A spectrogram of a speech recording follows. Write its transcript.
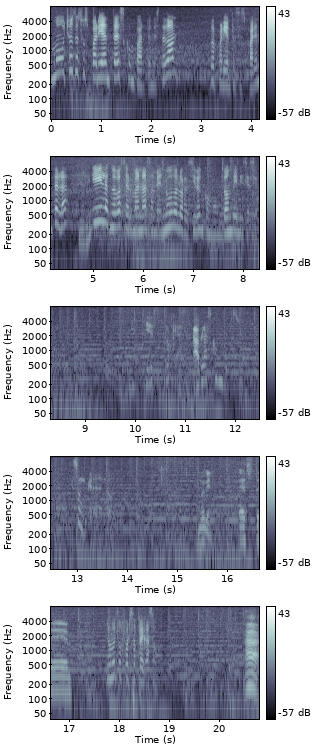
Muchos de sus parientes comparten este don. Por parientes es parentela, y las nuevas hermanas a menudo lo reciben como un don de iniciación. Y es lo que hace. Hablas con búhos. Es un gran. Muy bien. Este. No me tu fuerza, Pegaso. Ah,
